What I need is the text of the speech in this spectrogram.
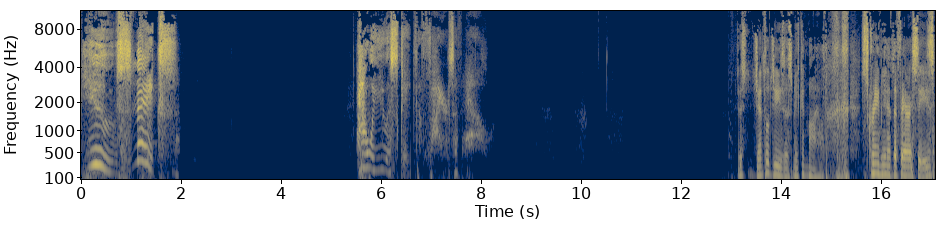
you snakes! How will you escape the fires of hell? Just gentle Jesus, meek and mild, screaming at the Pharisees.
